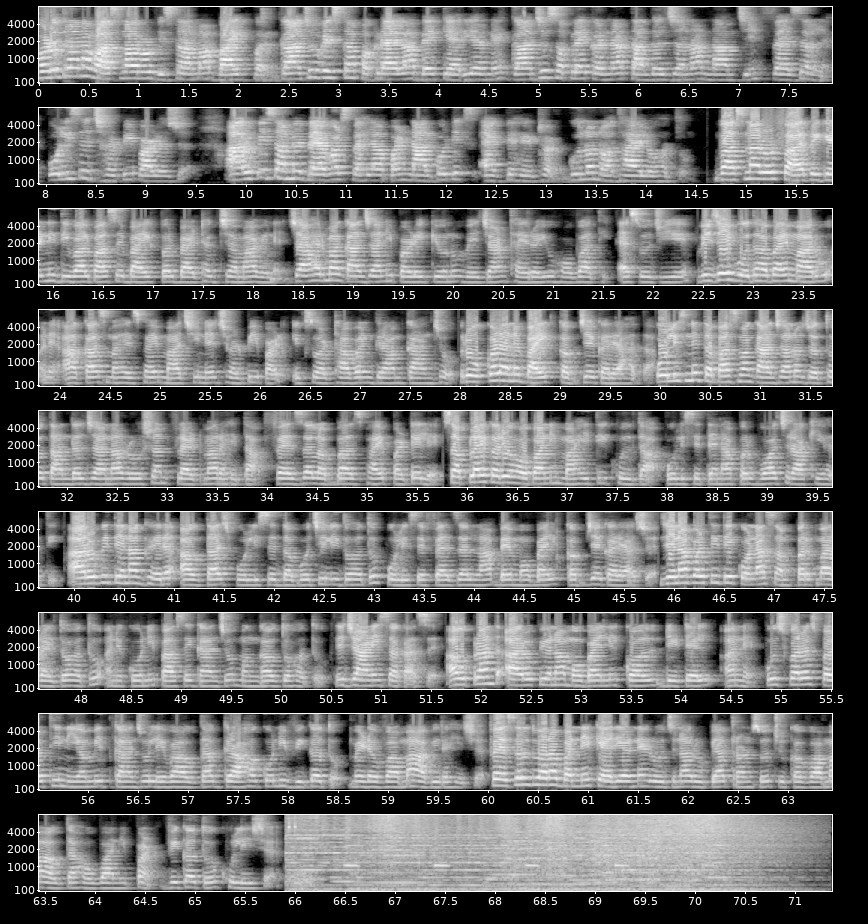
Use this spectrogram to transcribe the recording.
વડોદરાના વાસના રોડ વિસ્તારમાં બાઇક પર ગાંજો વેચતા પકડાયેલા બે કેરિયરને ગાંજો સપ્લાય કરનાર તાંદલજાના નામચીન ફેઝલને પોલીસે ઝડપી પાડ્યો છે. આરોપી સામે બે વર્ષ પહેલા પણ નાર્કોટિક્સ એક્ટ હેઠળ ગુનો નોંધાયેલો હતો. વાસના રોડ ફાયર બ્રિગેડની દિવાલ પાસે બાઇક પર બેઠક જમાવીને જાહેરમાં ગાંજાની પડેકીઓનું વેચાણ થઈ રહ્યું હોવાથી એસઓજીએ વિજય બોધાભાઈ મારુ અને આકાશ મહેશભાઈ માછીને ઝડપી પાડી એકસો અઠાવન ગ્રામ ગાંજો, રોકડ અને બાઇક કબજે કર્યા હતા. પોલીસની તપાસમાં ગાંજાનો જથ્થો તાંદલજાના રોશન ફ્લેટમાં રહેતા ફૈઝલ અબ્બાસભાઈ પટેલે સપ્લાય કર્યો હોવાની માહિતી ખુલતા પોલીસે તેના પર વોચ રાખી હતી. આરોપી તેના ઘરે આવતા જ પોલીસે દબોચી લીધો હતો. પોલીસે ફૈઝલના બે મોબાઈલ કબજે કર્યા છે. જેના પરથી તે કોના સંપર્કમાં રહેતો હતો અને કોની પાસે ગાંજો મંગાવતો હતો તે જાણી શકાશે. આ ઉપરાંત આરોપીઓના મોબાઈલની કોલ ડિટેલ અને પૂછપરછ પરથી નિયમિત ગાંજો લેવા આવતા ગ્રાહકોની વિગતો મેળવવામાં આવી રહી છે. ફેસલ દ્વારા બંને કેરિયરને રોજના રૂપિયા ત્રણસો ચૂકવવામાં આવતા હોવાની પણ વિગતો ખુલી છે.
